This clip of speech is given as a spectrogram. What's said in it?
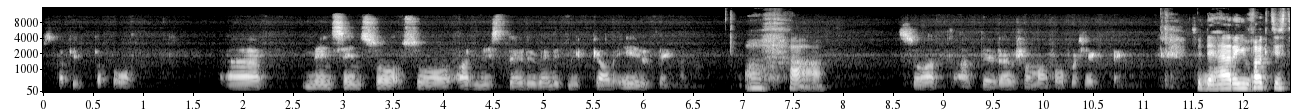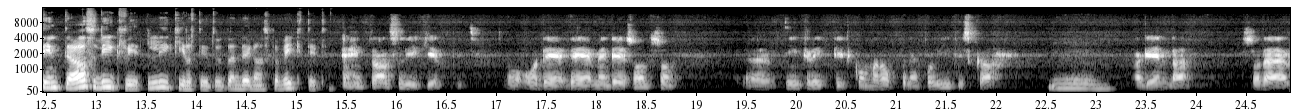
ska titta på. Uh, men sen så, så administrerar du väldigt mycket av EU-pengarna. Aha. Så att, att det är därför man får projektpengar. Så det här är ju faktiskt inte alls likgiltigt utan det är ganska viktigt. Det är inte alls likgiltigt. Och, och det, det, men det är sånt som äh, inte riktigt kommer upp på den politiska mm. agendan sådär,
